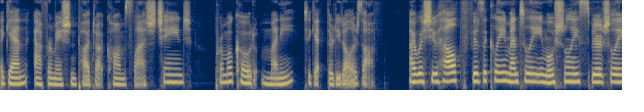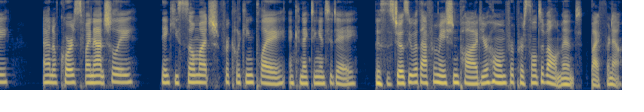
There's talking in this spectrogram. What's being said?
Again, affirmationpod.com slash change, promo code MONEY to get $30 off. I wish you health physically, mentally, emotionally, spiritually, and of course, financially. Thank you so much for clicking play and connecting in today. This is Josie with Affirmation Pod, your home for personal development. Bye for now.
